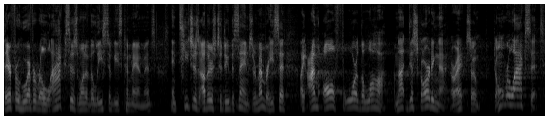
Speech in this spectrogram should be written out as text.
Therefore, whoever relaxes one of the least of these commandments and teaches others to do the same. So remember, he said, like, I'm all for the law. I'm not discarding that, all right? So don't relax it.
